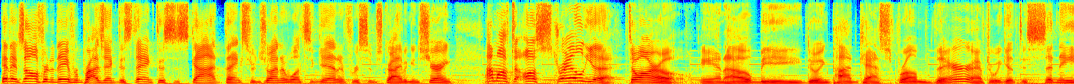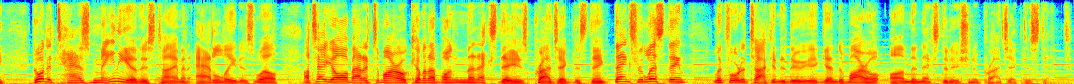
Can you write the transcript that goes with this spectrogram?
Hey, that's all for today for Project Distinct. This is Scott. Thanks for joining once again and for subscribing and sharing. I'm off to Australia tomorrow, and I'll be doing podcasts from there after we get to Sydney. Going to Tasmania this time and Adelaide as well. I'll tell you all about it tomorrow. Coming up on the next day is Project Distinct. Thanks for listening. Look forward to talking to you again tomorrow on the next edition of Project Distinct.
